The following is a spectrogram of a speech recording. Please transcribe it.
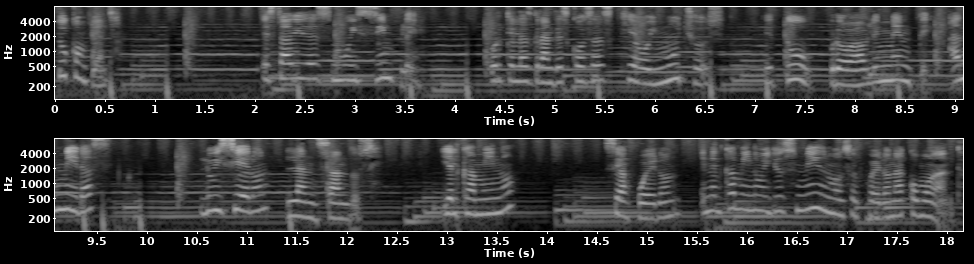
Tu confianza. Esta vida es muy simple, porque las grandes cosas que hoy muchos que tú probablemente admiras, lo hicieron lanzándose. Y el camino se fueron en el camino, ellos mismos se fueron acomodando.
